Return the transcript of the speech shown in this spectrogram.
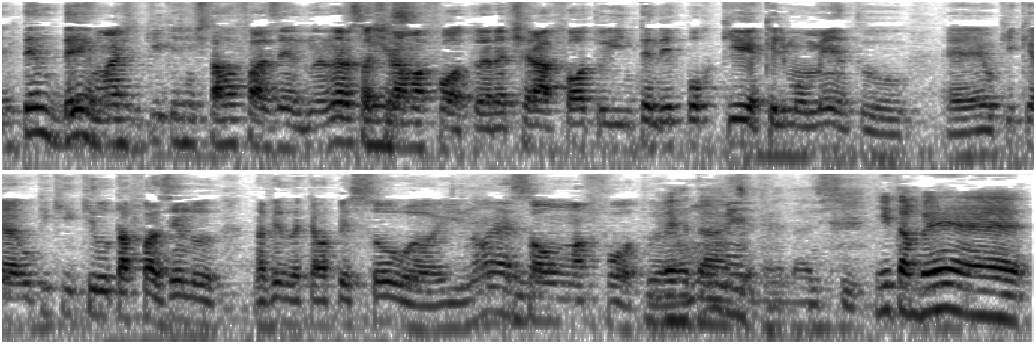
entender mais do que, que a gente estava fazendo. Né? Não era só Isso. tirar uma foto, era tirar a foto e entender por que aquele momento, é, o, que, que, é, o que, que aquilo está fazendo na vida daquela pessoa. E não é só uma foto, é verdade, um momento. Verdade. Si. E também é,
